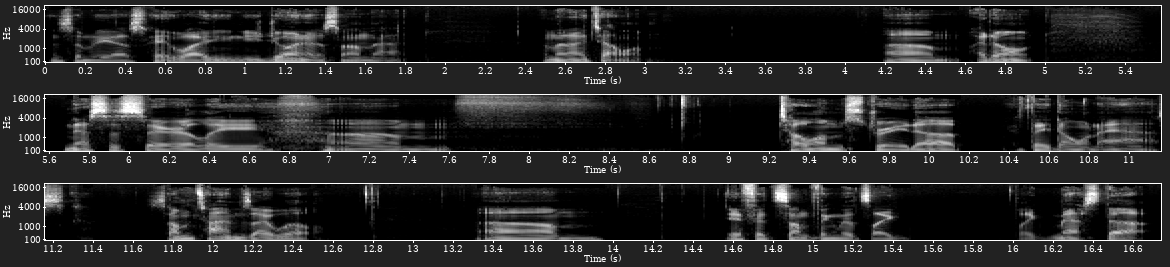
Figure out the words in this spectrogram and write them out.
And somebody asks, hey, why didn't you join us on that? And then I tell them. Um, I don't necessarily um, tell them straight up if they don't ask. Sometimes I will. Um, if it's something that's like like messed up.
